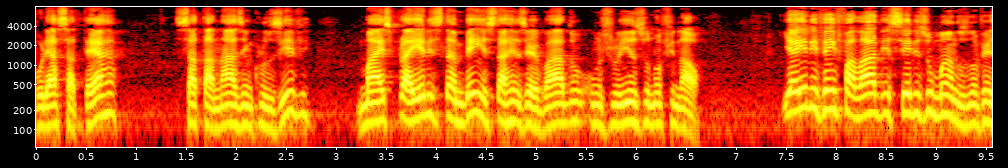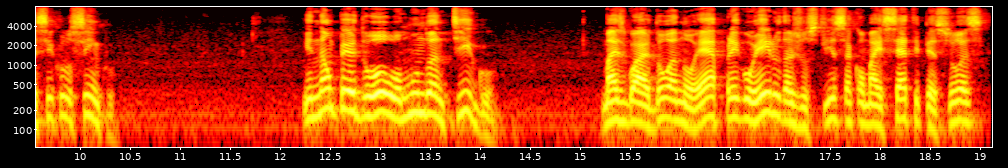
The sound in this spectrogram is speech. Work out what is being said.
por essa terra, Satanás inclusive, mas para eles também está reservado um juízo no final. E aí ele vem falar de seres humanos, no versículo 5. E não perdoou o mundo antigo, mas guardou a Noé, pregoeiro da justiça, com mais sete pessoas,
